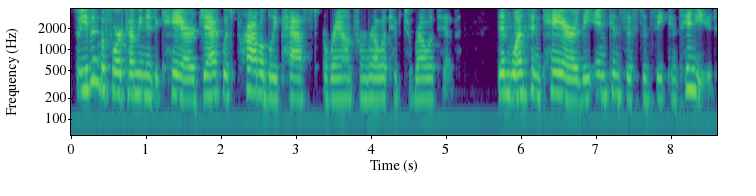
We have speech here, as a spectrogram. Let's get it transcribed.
So, even before coming into care, Jack was probably passed around from relative to relative. Then, once in care, the inconsistency continued.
